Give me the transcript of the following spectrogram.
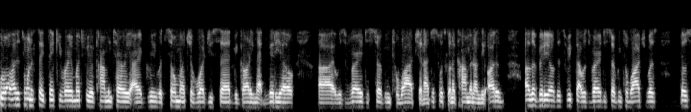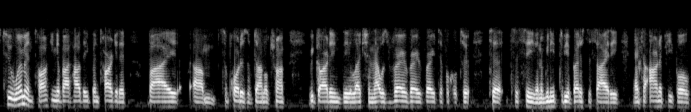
Well, I just want to say thank you very much for your commentary. I agree with so much of what you said regarding that video. Uh, it was very disturbing to watch, and I just was going to comment on the other other video this week that was very disturbing to watch was those two women talking about how they've been targeted by um, supporters of Donald Trump regarding the election. That was very, very, very difficult to to to see, and we need to be a better society and to honor people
